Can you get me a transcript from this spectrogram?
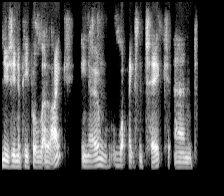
New Zealand people are like. You know what makes them tick, and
